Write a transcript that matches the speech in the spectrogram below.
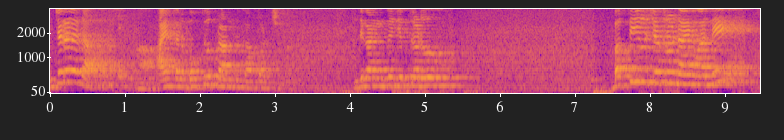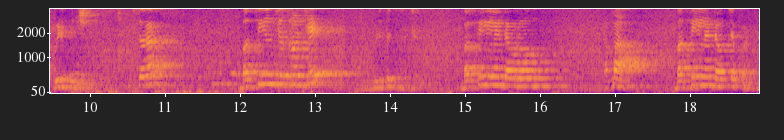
ఉంచాడా లేదా? ఆయన తన భక్తుల ప్రాణాన్ని కాపాడుచున్నాడు. ఎందుకని ఇంకేం చెప్తున్నాడు? భక్తియుల చేతుల నుండి ఆయన వారిని విడిపించు. సరే? భక్తిహీనుల చేతుల నుంచి విడిపించినట్టు భక్తిహీనులు అంటే ఎవరు? అమ్మా భక్తిహీనులు అంటే ఎవరు చెప్పండి?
